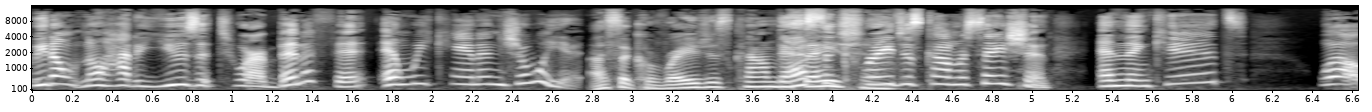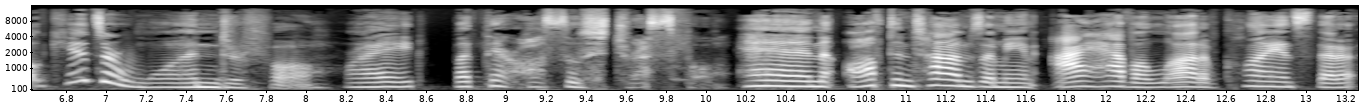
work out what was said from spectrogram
we don't know how to use it to our benefit, and we can't enjoy it. That's a courageous conversation. That's a courageous conversation. And then kids, Well, kids are wonderful, right? But they're also stressful. And oftentimes, I mean, I have a lot of clients that are,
